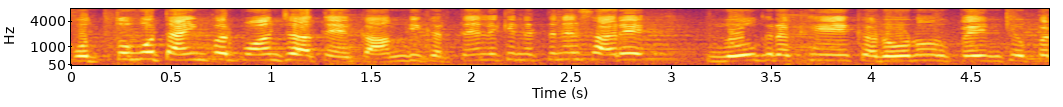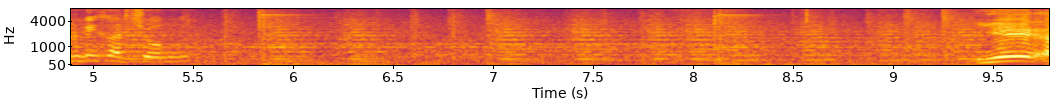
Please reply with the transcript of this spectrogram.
خود تو وہ ٹائم پر پہنچ جاتے ہیں کام بھی کرتے ہیں لیکن اتنے سارے لوگ رکھے ہیں کروڑوں روپے ان کے اوپر بھی خرچ ہوں گے۔ یہ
